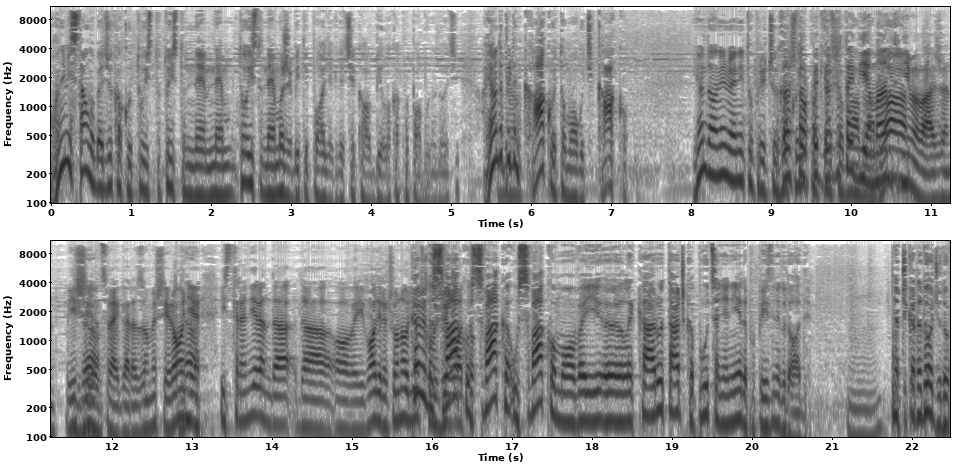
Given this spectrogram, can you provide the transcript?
oni mi stalno ubeđuju kako tu isto, to isto ne, ne, to isto ne može biti polje gde će kao bilo kakva pobuna doći. A ja onda pitam kako je to moguće, kako? I onda oni meni tu pričaju kako Zašto opet, zašto to taj bla, dijamant bla. njima važan, više Da. od svega, razumeš? Jer on Da. je istreniran da, da ovaj, vodi računa o Kaže ljudskom da svako, životu. svaka, u svakom ovaj, e, lekaru tačka pucanja nije da popizdi nego da ode. Znači kada dođu do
